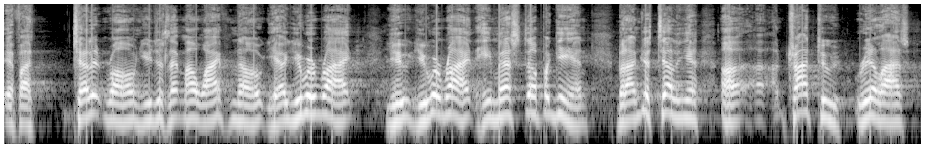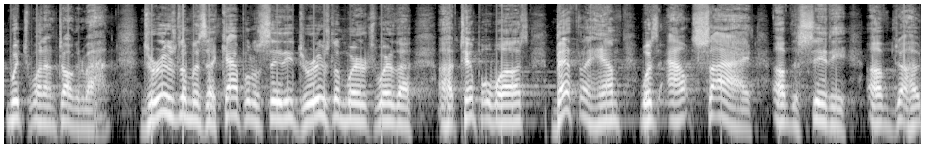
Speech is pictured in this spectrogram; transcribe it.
If I tell it wrong, you just let my wife know, yeah, you were right. You, you were right. He messed up again. But I'm just telling you, uh, uh, try to realize which one I'm talking about. Jerusalem is a capital city. Jerusalem, where it's where the uh, temple was. Bethlehem was outside of the city of uh,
